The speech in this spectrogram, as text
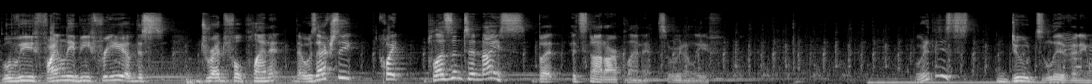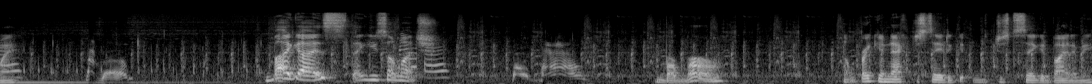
Will we finally be free of this dreadful planet that was actually quite pleasant and nice, but it's not our planet, so we're gonna leave. Where do these dudes live anyway? Bye, guys. Thank you so much. Don't break your neck just say to just to say goodbye to me.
